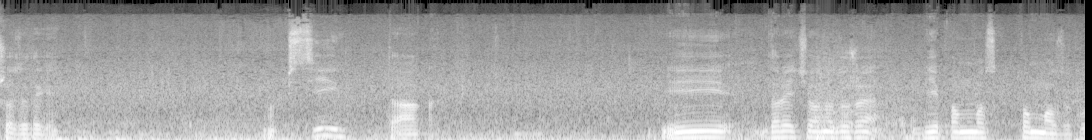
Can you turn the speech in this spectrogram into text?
Що це таке? Ну, Псі, так. І, до речі, воно дуже б'є по, мозку, по мозку.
